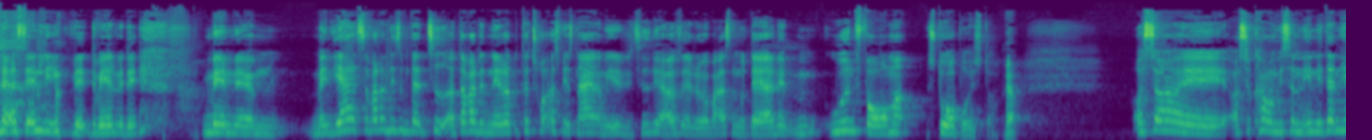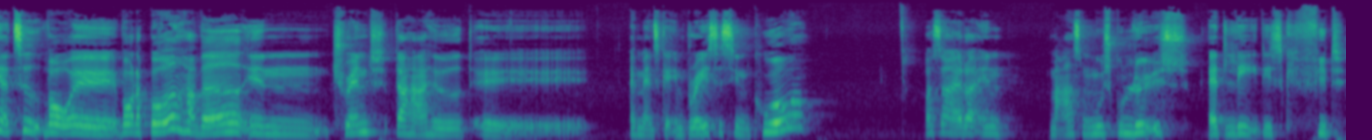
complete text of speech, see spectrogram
Lad os endelig ikke dvæle ved det. Men, øhm, men ja, så var der ligesom den tid, og der var det netop, det tror jeg også, vi har snakket om i et af de tidligere afsnit, det var bare sådan moderne, uden former, store bryster. Ja. Og så, øh, og så kommer vi sådan ind i den her tid, hvor, øh, hvor der både har været en trend, der har heddet, øh, at man skal embrace sine kurver, og så er der en meget sådan muskuløs, atletisk, fit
